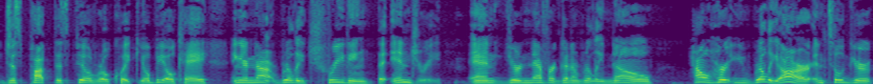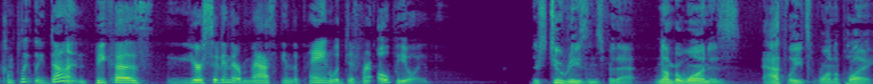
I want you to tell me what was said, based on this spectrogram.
Just pop this pill real quick. You'll be okay. And you're not really treating the injury. And you're never gonna really know how hurt you really are until you're completely done because you're sitting there masking the pain with different opioids. There's two reasons for that. Number one is athletes want to play.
